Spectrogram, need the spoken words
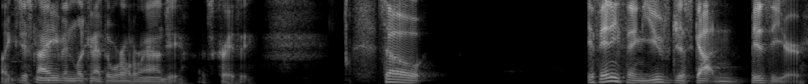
Like just not even looking at the world around you. That's crazy. So, if anything, you've just gotten busier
